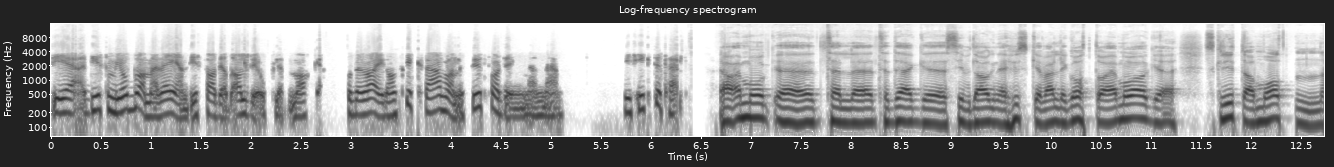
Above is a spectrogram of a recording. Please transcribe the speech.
de, de som jobba med veien, de sa de hadde aldri opplevd maken. Så det var en ganske krevende utfordring, men eh, vi fikk det til. Ja, jeg må eh, til, til, deg, Siv Dagne, jeg husker veldig godt, og jeg må eh, skryte av måten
